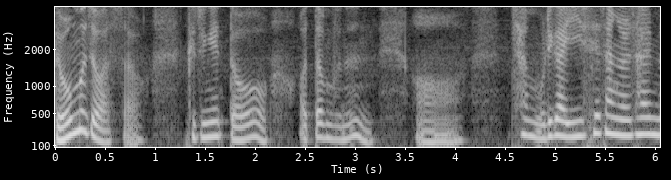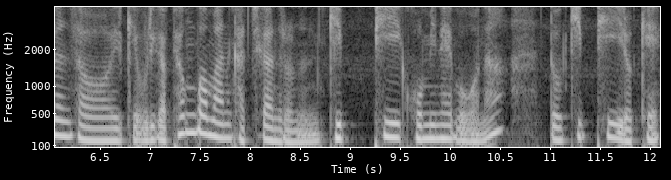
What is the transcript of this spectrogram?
너무 좋았어요. 그 중에 또 어떤 분은, 어, 참 우리가 이 세상을 살면서 이렇게 우리가 평범한 가치관으로는 깊이 고민해보거나 또 깊이 이렇게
